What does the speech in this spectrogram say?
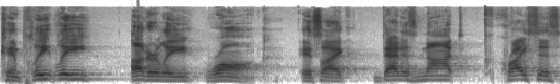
Completely, utterly wrong. It's like, that is not crisis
